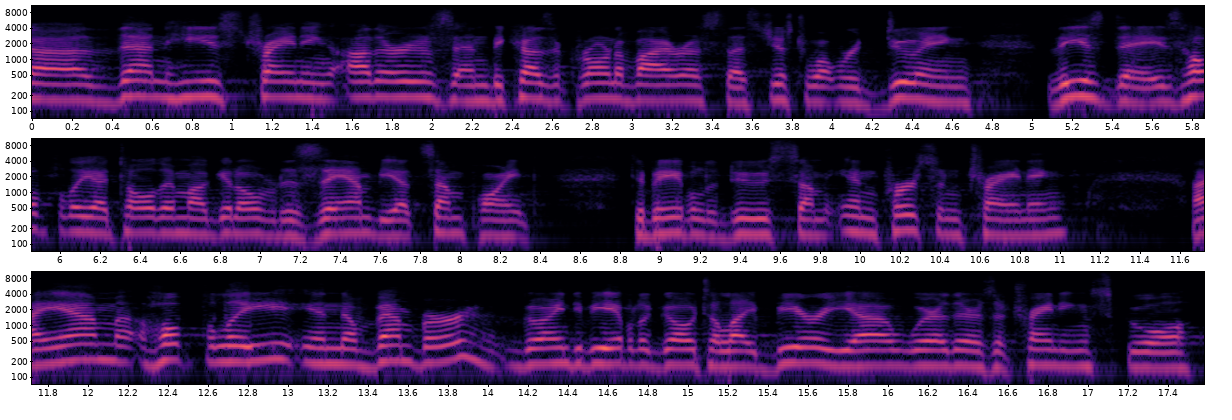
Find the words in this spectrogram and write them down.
uh, then he's training others, and because of coronavirus, that's just what we're doing these days. Hopefully, I told him I'll get over to Zambia at some point to be able to do some in person training. I am hopefully in November going to be able to go to Liberia where there's a training school,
